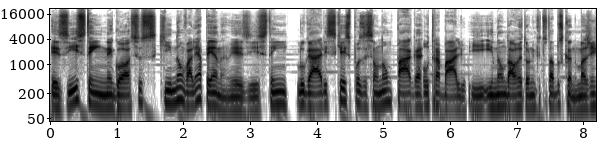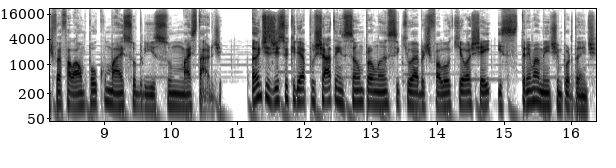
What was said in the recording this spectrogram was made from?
existem negócios que não valem a pena, existem lugares que a exposição não paga o trabalho e, e não dá o retorno que tu tá buscando, mas a gente vai falar um pouco mais sobre isso mais tarde. Antes disso, eu queria puxar a atenção para um lance que o Herbert falou que eu achei extremamente importante,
